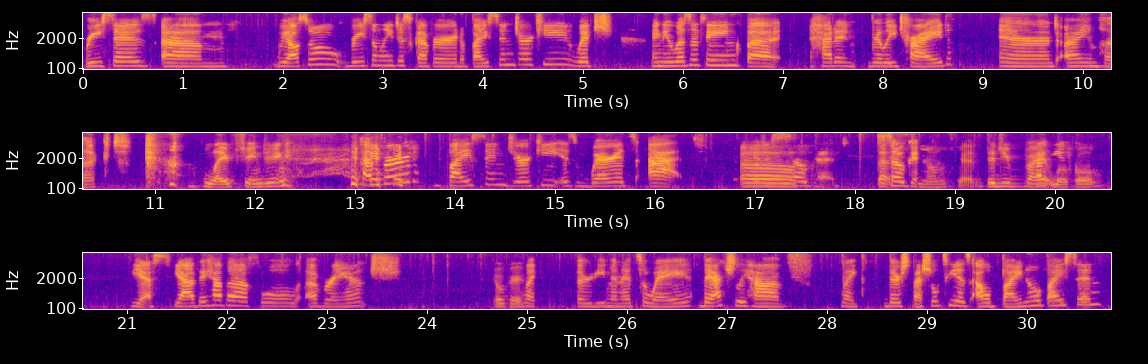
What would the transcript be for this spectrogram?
Reese's. Um, we also recently discovered bison jerky, which I knew was a thing, but hadn't really tried. And I am hooked. Life changing. Peppered bison jerky is where it's at. Oh. It is so oh. good. That so good. Sounds good. Did you buy have it you, local? Yes. Yeah. They have a whole a ranch. Okay. Like 30 minutes away. They actually have like their specialty is albino bison.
